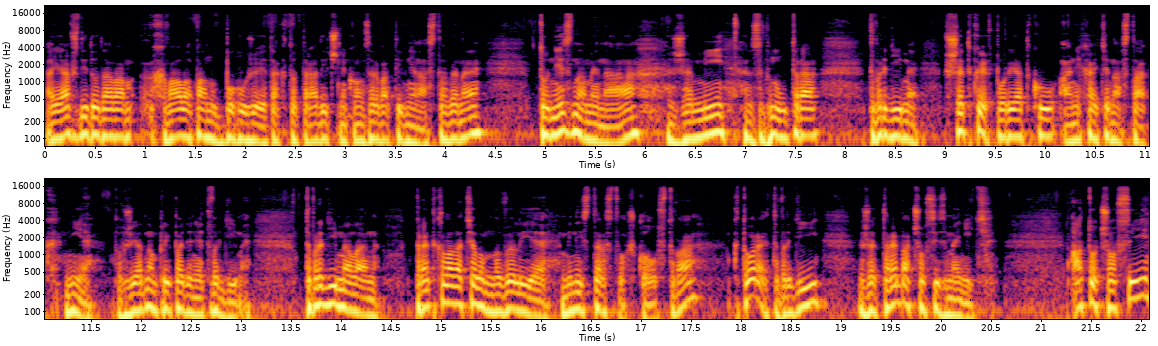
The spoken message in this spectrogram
A ja vždy dodávam chvála Pánu Bohu, že je takto tradične konzervatívne nastavené. To neznamená, že my zvnútra tvrdíme, všetko je v poriadku a nechajte nás tak. Nie, to v žiadnom prípade netvrdíme. Tvrdíme len, predkladateľom novely je ministerstvo školstva, ktoré tvrdí, že treba čosi zmeniť. A to čosi,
